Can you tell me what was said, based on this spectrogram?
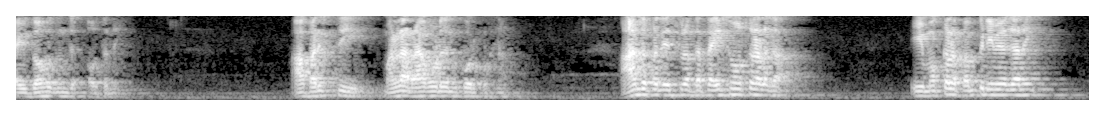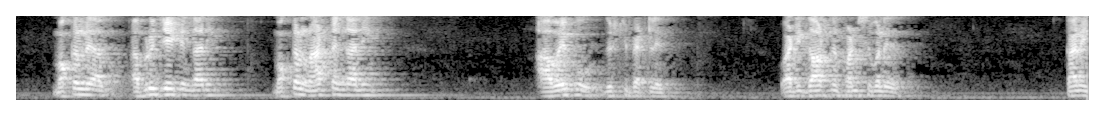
అవి దోహదం అవుతున్నాయి. ఆ పరిస్థితి మళ్ళా రాకూడదని కోరుకుంటున్నాం. ఆంధ్రప్రదేశ్లో గత ఐదు సంవత్సరాలుగా ఈ మొక్కల పంపిణీ కానీ మొక్కల్ని అభివృద్ధి చేయటం కానీ మొక్కలు నాటడం కానీ ఆ వైపు దృష్టి పెట్టలేదు. వాటికి కావాల్సిన ఫండ్స్ ఇవ్వలేదు. కానీ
